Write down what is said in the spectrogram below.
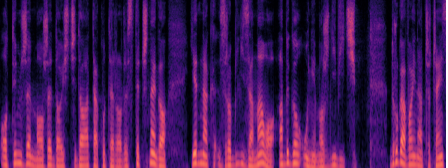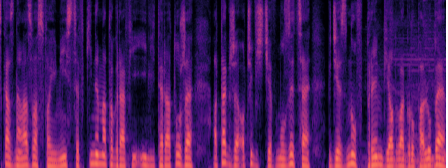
o tym, że może dojść do ataku terrorystycznego, jednak zrobili za mało, aby go uniemożliwić. Druga wojna czeczeńska znalazła swoje miejsce w kinematografii i literaturze, a także oczywiście w muzyce, gdzie znów prym wiodła grupa Lubę.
